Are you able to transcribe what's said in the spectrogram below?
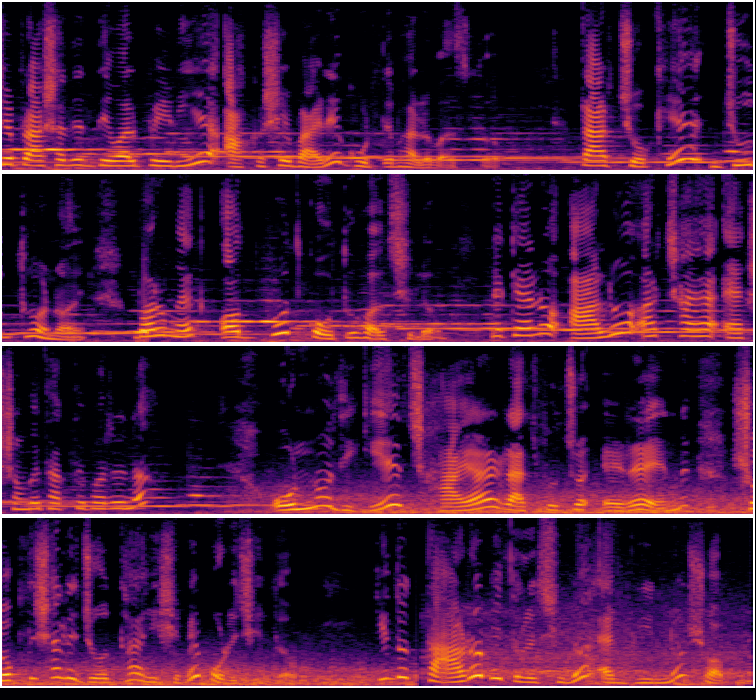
সে প্রাসাদের দেওয়াল পেরিয়ে আকাশের বাইরে ঘুরতে ভালোবাসতো। তার চোখে যুদ্ধ নয়, বরং এক অদ্ভুত কৌতূহল ছিল যে কেন আলো আর ছায়া একসঙ্গে থাকতে পারে না? অন্যদিকে ছায়ার রাজপুত্র এরেন শক্তিশালী যোদ্ধা হিসেবে পরিচিত। কিন্তু তারও ভিতরে ছিল এক ভিন্ন স্বপ্ন।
